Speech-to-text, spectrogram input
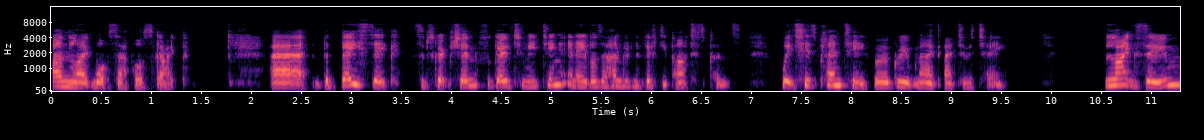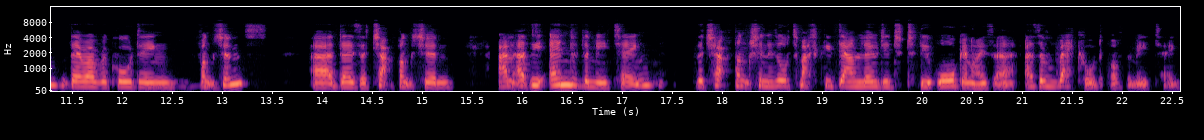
unlike WhatsApp or Skype. Uh, the basic subscription for GoToMeeting enables 150 participants, which is plenty for a group night activity. Like Zoom, there are recording functions, uh, there's a chat function, and at the end of the meeting, the chat function is automatically downloaded to the organizer as a record of the meeting.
